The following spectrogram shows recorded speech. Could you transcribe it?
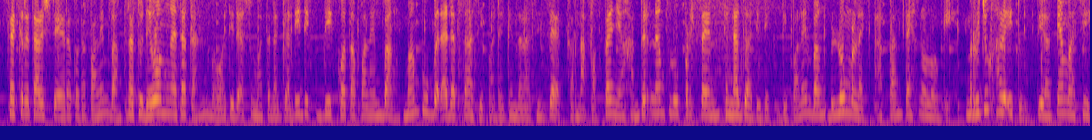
Sekretaris Daerah Kota Palembang, Ratu Dewa mengatakan bahwa tidak semua tenaga didik di Kota Palembang mampu beradaptasi pada generasi Z karena faktanya hampir 60% tenaga didik di Palembang belum melek akan teknologi. Merujuk hal itu, pihaknya masih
